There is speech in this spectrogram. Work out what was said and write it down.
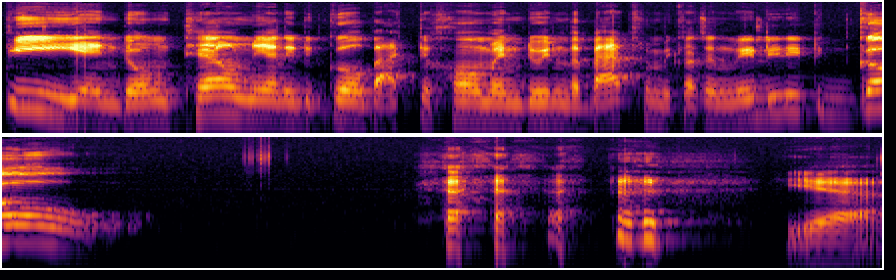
pee and don't tell me I need to go back to home and do it in the bathroom because I really need to go. yeah.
